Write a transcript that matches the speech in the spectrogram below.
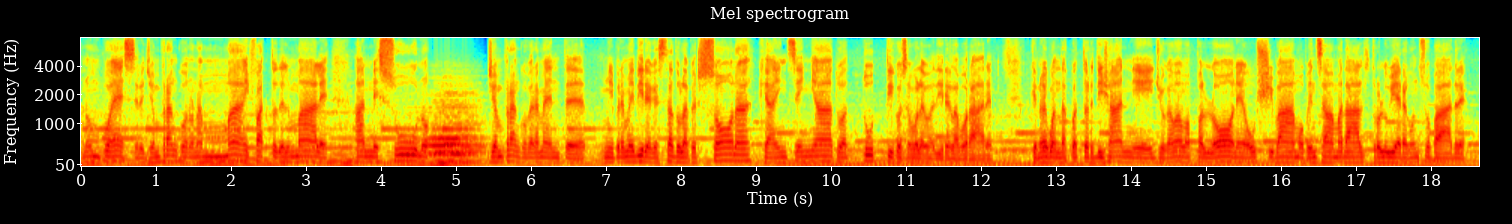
non può essere, Gianfranco non ha mai fatto del male a nessuno. Gianfranco veramente mi preme dire che è stato la persona che ha insegnato a tutti cosa voleva dire lavorare, perché noi quando a 14 anni giocavamo a pallone o uscivamo, pensavamo ad altro, lui era con suo padre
